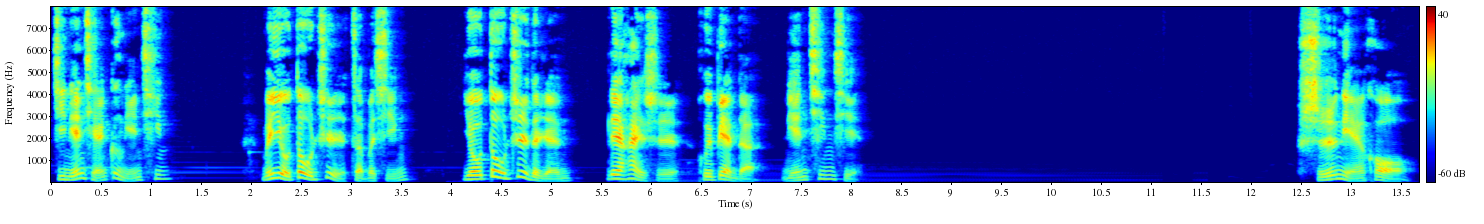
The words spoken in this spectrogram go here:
几年前更年轻。没有斗志怎么行？有斗志的人，恋爱时会变得年轻些。十年后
